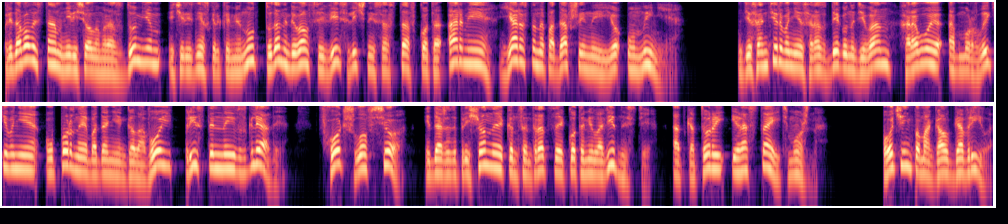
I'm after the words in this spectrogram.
предавалась там невеселым раздумьям, и через несколько минут туда набивался весь личный состав кота армии, яростно нападавший на ее уныние. Десантирование с разбегу на диван, хоровое обмурлыкивание, упорное бодание головой, пристальные взгляды. В ход шло все, и даже запрещенная концентрация кота-миловидности — от которой и растаять можно. Очень помогал Гаврила.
